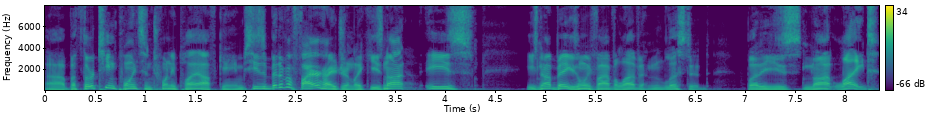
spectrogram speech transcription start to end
Uh, but 13 points in 20 playoff games. He's a bit of a fire hydrant. Like he's not. Yeah. He's he's not big. He's only 5'11 listed, but he's not light.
